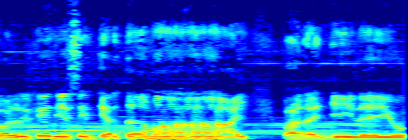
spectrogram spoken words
തൊൽഗതി സിദ്ധ്യർത്ഥമായി പറഞ്ഞില്ലയോ?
